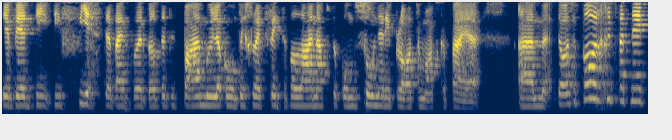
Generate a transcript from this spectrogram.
jy weet die die feeste byvoorbeeld dit is baie moeilik om op die groot festival line-ups te kom sonder die platemaatskappye. Ehm um, daar's 'n paar goed wat net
